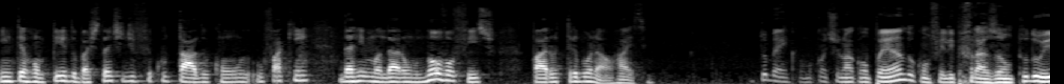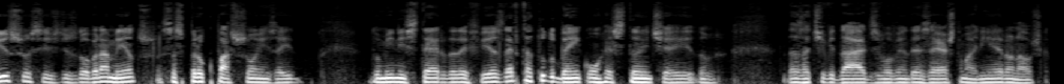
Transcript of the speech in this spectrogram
interrompido, bastante dificultado com o Faquin, devem mandar um novo ofício para o tribunal. Heisen. Muito bem, vamos continuar acompanhando com Felipe Frazão tudo isso, esses desdobramentos, essas preocupações aí do Ministério da Defesa. Deve estar tudo bem com o restante aí do, das atividades envolvendo Exército, Marinha e Aeronáutica.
